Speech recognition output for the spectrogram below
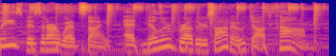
Please visit our website at millerbrothersauto.com.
